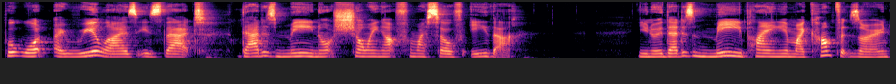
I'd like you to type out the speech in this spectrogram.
But what I realize is that that is me not showing up for myself either. You know, that is me playing in my comfort zone.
